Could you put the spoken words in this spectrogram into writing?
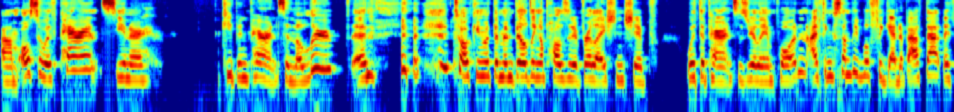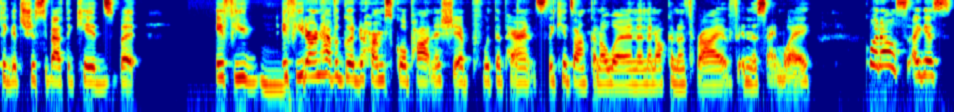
Um, also with parents, you know, keeping parents in the loop and talking with them and building a positive relationship with the parents is really important. I think some people forget about that. They think it's just about the kids, but if you mm. if you don't have a good homeschool partnership with the parents the kids aren't going to learn and they're not going to thrive in the same way. What else? I guess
